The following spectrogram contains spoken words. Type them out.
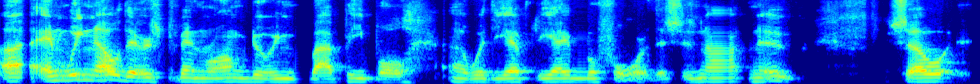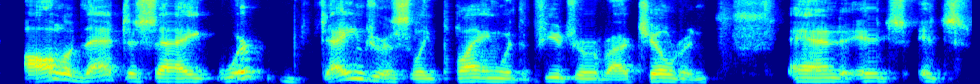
Uh, and we know there's been wrongdoing by people uh, with the FDA before. This is not new. So all of that to say, we're dangerously playing with the future of our children and it's it's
